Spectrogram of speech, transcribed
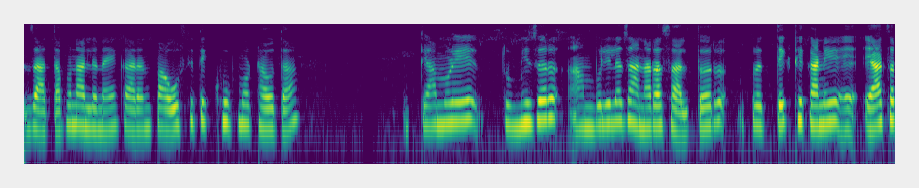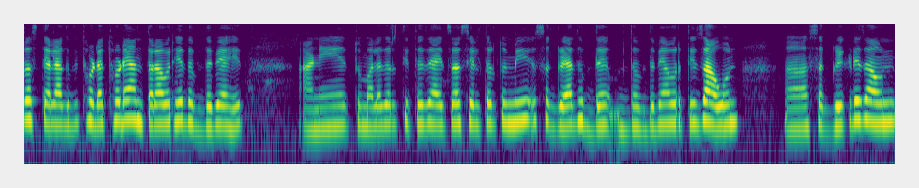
जाता पण आलं नाही कारण पाऊस तिथे खूप मोठा होता. त्यामुळे तुम्ही जर आंबोलीला जाणार असाल तर प्रत्येक ठिकाणी याच रस्त्याला अगदी थोड्या थोड्या अंतरावर हे धबधबे आहेत. आणि तुम्हाला जर तिथं जायचं असेल तर तुम्ही सगळ्या धबधब धबधब्यावरती जाऊन सगळीकडे जाऊन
